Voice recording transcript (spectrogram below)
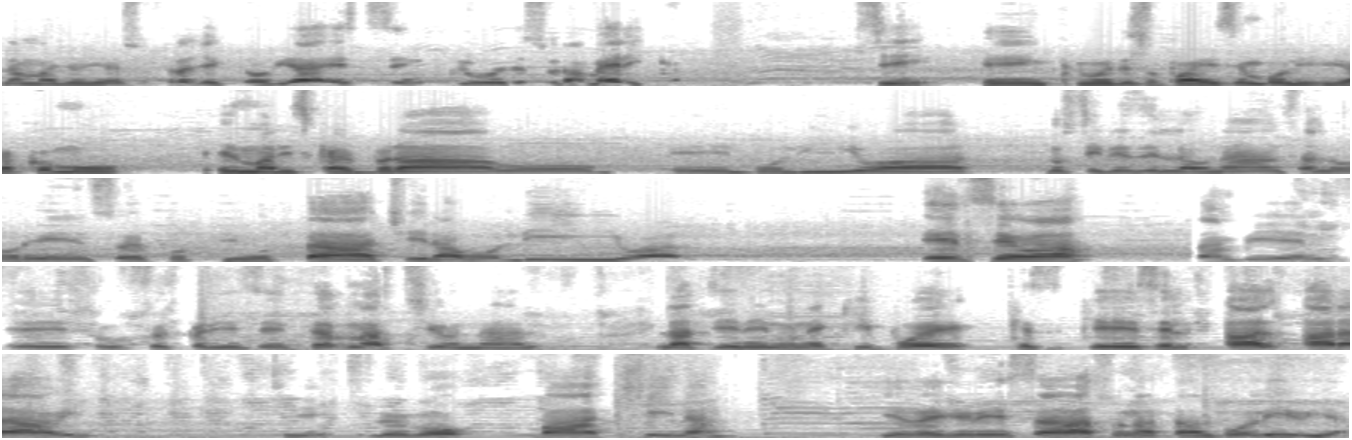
la mayoría de su trayectoria es en clubes de Sudamérica, ¿sí? en clubes de su país, en Bolivia, como el Mariscal Bravo, el Bolívar, los Tigres de la UNAM, San Lorenzo, Deportivo Táchira, Bolívar. Él se va también eh, su, experiencia internacional la tiene en un equipo que, es el Al Arabi, ¿sí? luego va a China y regresa a su natal Bolivia.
